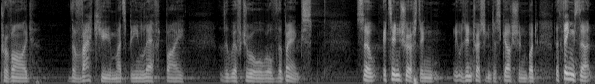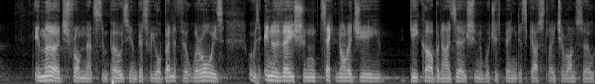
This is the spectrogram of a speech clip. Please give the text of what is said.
provide the vacuum that's been left by the withdrawal of the banks. So it's interesting, it was an interesting discussion, but the things that emerged from that symposium, just for your benefit, were always it was innovation, technology, decarbonisation, which is being discussed later on, so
